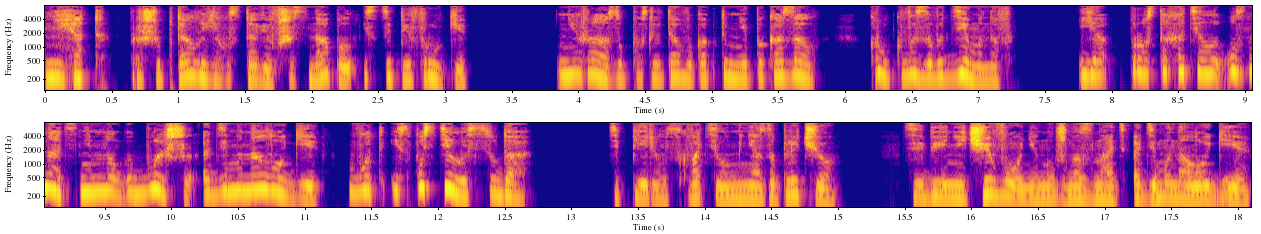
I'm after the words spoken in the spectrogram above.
«Нет», — прошептала я, уставившись на пол и сцепив руки. «Ни разу после того, как ты мне показал круг вызова демонов. Я просто хотела узнать немного больше о демонологии, вот и спустилась сюда. Теперь он схватил меня за плечо. Тебе ничего не нужно знать о демонологии.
